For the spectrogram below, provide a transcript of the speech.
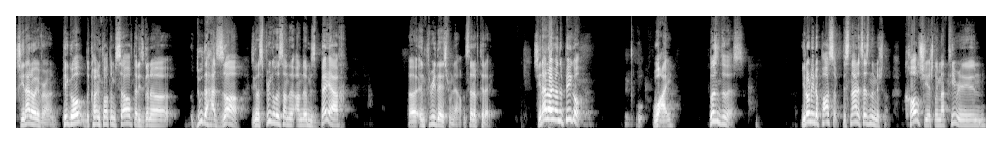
So you're not over on. Pigul, the Kohen thought himself that he's going to do the hazah. He's going to sprinkle this on the, on the Mizbeach uh, in three days from now instead of today. So you're not over on the pigul. Why? Listen to this. You don't need a pasuk. This not, it says in the Mishnah. Kol matirin.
